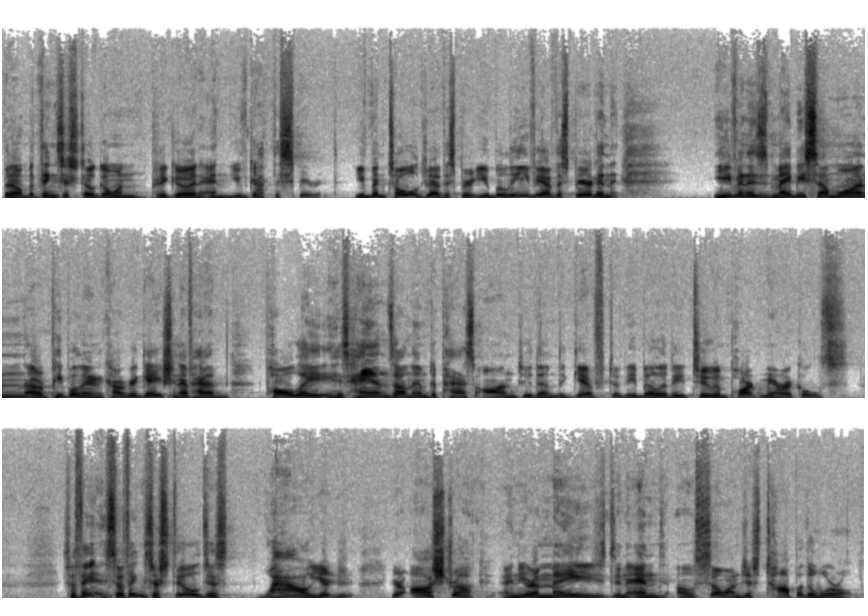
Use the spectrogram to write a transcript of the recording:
But, uh, but things are still going pretty good, and you've got the Spirit. You've been told you have the Spirit. You believe you have the Spirit, and even as maybe someone or people in a congregation have had Paul lay his hands on them to pass on to them the gift of the ability to impart miracles. So, th- so things are still just, wow, you're, you're awestruck and you're amazed and, and oh, so on, just top of the world.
